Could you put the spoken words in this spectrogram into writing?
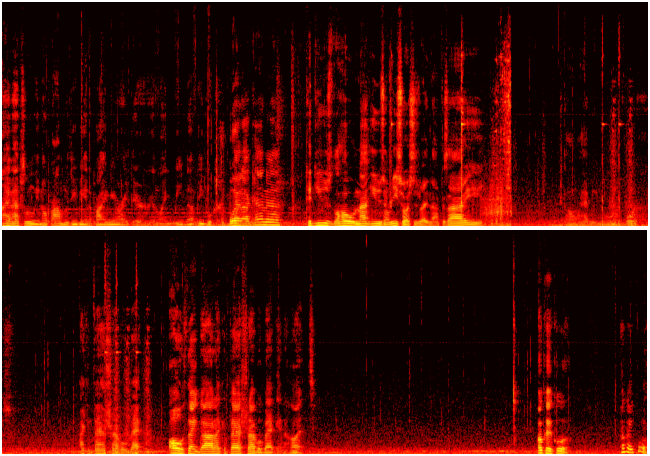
I have absolutely no problem with you being a pioneer right there and like beating up people, but I kind of could use the whole not using resources right now because I don't have any more for us. I can fast travel back. Oh, thank God I can fast travel back and hunt. Okay, cool. Okay, cool.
